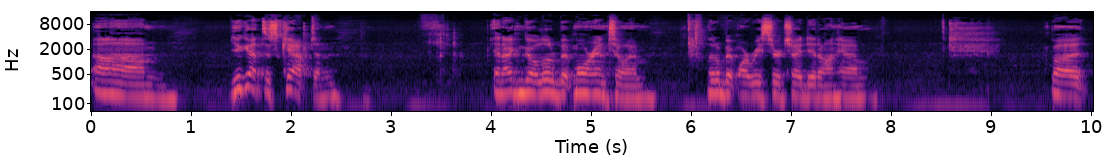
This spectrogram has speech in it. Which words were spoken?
Um, you got this captain, and I can go a little bit more into him little bit more research I did on him. But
